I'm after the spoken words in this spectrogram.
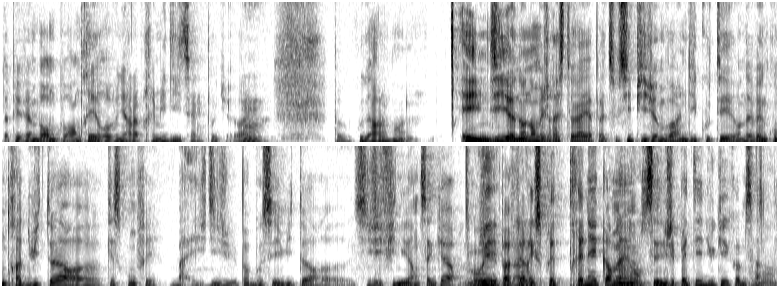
taper 20 bornes pour rentrer et revenir l'après-midi. C'est à l'époque, euh, voilà, Mm. pas beaucoup d'argent. Et il me dit euh, non, non, mais je reste là, il n'y a pas de souci. Puis il vient me voir, il me dit écoutez, on avait un contrat de 8 heures, euh, qu'est-ce qu'on fait? Bah, je dis je vais pas bosser 8 heures euh, si j'ai fini en 5 heures. Oui, je vais pas bah faire oui. exprès de traîner quand Bah même. J'ai pas été éduqué comme ça. Non, non.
